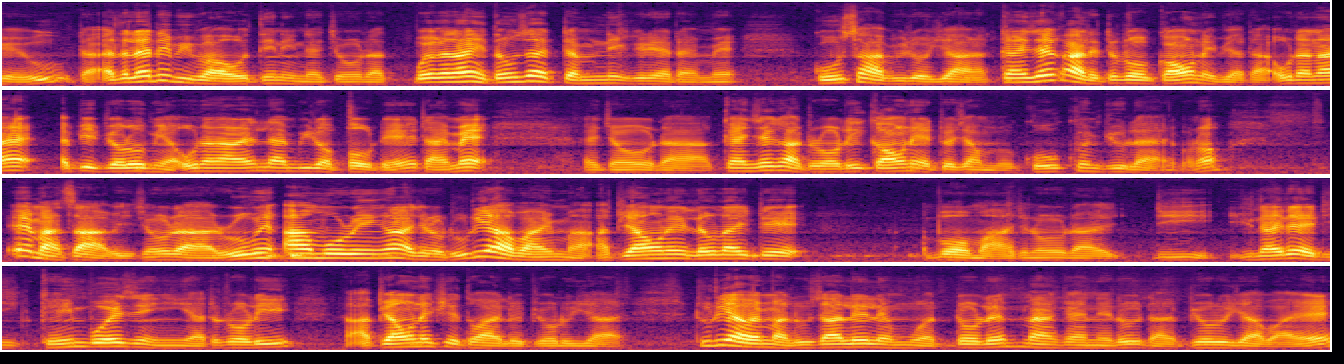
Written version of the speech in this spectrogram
ခဲ့ဘူးဒါ Athletic Bilbao ကိုတင်းနေနဲ့ကျွန်တော်တို့ဒါပွဲကစားရင်30မိနစ်ကလေးအတိုင်းပဲဂိုးဆပြီးတော့ရတာကန်ချက်ကလည်းတော်တော်ကောင်းနေပြတာအိုဒနာရဲ့အပြစ်ပြောလို့မရအိုဒနာလည်းလှမ်းပြီးတော့ပုတ်တယ်ဒါပေမဲ့အဲကျွန်တော်တို့ဒါကန်ချက်ကတော်တော်လေးကောင်းတဲ့အတွက်ကြောင့်မလို့ဂိုးခွင့်ပြုလိုက်ရတယ်ပေါ့နော်အဲ့မှာစပြီကျွန်တော်တို့ဒါ Ruben Amorim ကကျွန်တော်ဒုတိယပိုင်းမှာအပြောင်းလဲလှုပ်လိုက်တဲ့ အပေါ်မှာကျွန်တော်တို့ဒါဒီ United ဒီ game ပွဲစဉ်ကြီးကတော်တော်လေးအပြောင်းလဲဖြစ်သွားတယ်လို့ပြောလို့ရတယ်ဒုတိယပိုင်းမှာလူစားလဲလဲမှုကတော်တော်လေးမှန်ကန်တယ်လို့ဒါပြောလို့ရပါတယ်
